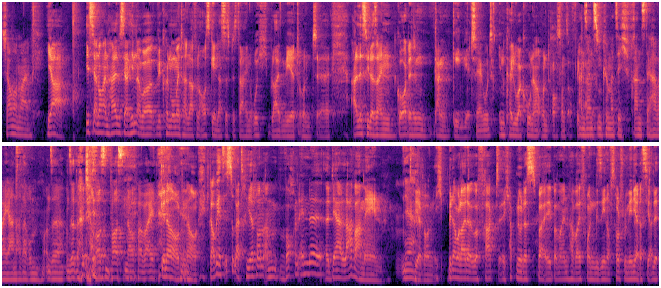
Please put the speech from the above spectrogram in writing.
Schauen wir mal. Ja, ist ja noch ein halbes Jahr hin, aber wir können momentan davon ausgehen, dass es bis dahin ruhig bleiben wird und äh, alles wieder seinen geordneten Gang gehen wird. Sehr gut. In Kailua Kona und auch sonst auf Big Ansonsten Island. kümmert sich Franz, der Hawaiianer, darum, unser, unser deutscher Außenposten auf Hawaii. Genau, genau. Ich glaube, jetzt ist sogar Triathlon am Wochenende äh, der Lava Man ja. Triathlon. Ich bin aber leider überfragt. Ich habe nur das bei, bei meinen Hawaii-Freunden gesehen auf Social Media, dass sie alle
